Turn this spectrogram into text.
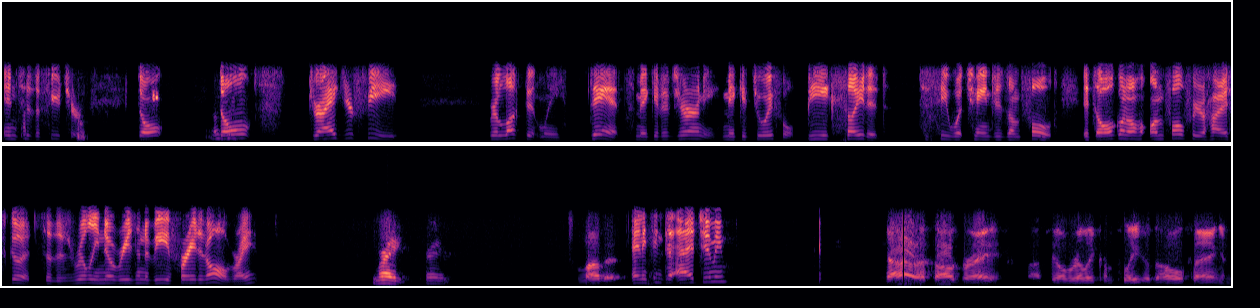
into the future. Don't Okay. don't drag your feet reluctantly. Dance. Make it a journey. Make it joyful. Be excited to see what changes unfold. It's all going to unfold for your highest good. So there's really no reason to be afraid at all, right? Right. Right. Love it. Anything to add, Jimmy? No, that's all great. I feel really complete with the whole thing and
